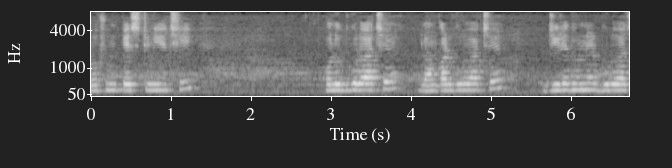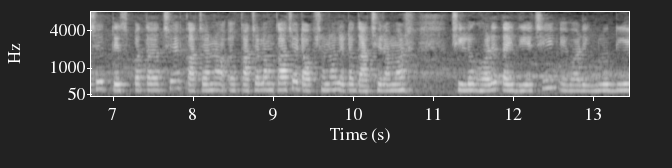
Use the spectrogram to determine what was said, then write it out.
রসুন পেস্ট নিয়েছি, হলুদ গুঁড়ো আছে, লঙ্কার গুঁড়ো আছে জিরে ধনের গুঁড়ো আছে, তেজপাতা আছে, কাঁচা কাঁচা লঙ্কা আছে, এটা অপশনাল এটা গাছের আমার ছিল ঘরে, তাই দিয়েছি। এবার এগুলো দিয়ে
